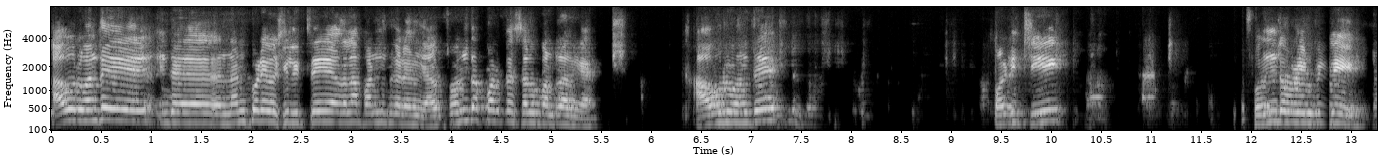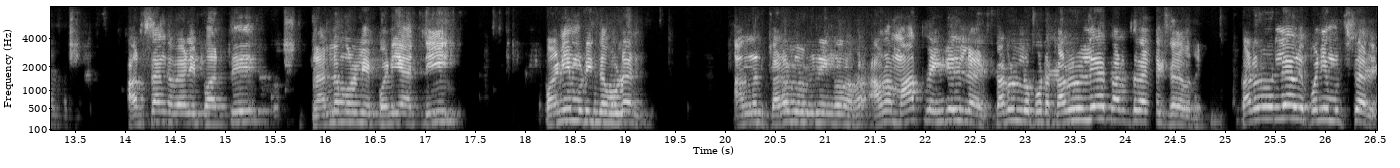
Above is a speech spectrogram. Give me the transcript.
அவர் வந்து இந்த நன்கொடை வசூலித்து அதெல்லாம் பண்ணது கிடையாதுங்க. அவர் சொந்த படத்தை செலவு பண்றாருங்க. அவர் வந்து படிச்சு சொந்த உழைப்பிலே அரசாங்க வேலை பார்த்து நல்ல முறையிலே பணியாற்றி பணி முடிந்தவுடன் அங்க கடலூர் நீங்க ஆனா மாத்துல எங்க இல்ல. கடலூர்ல போட்ட கடலூர்லயே கடத்துறாரு சார் அவரு கடலூர்லயே அவர் பணியை முடிச்சிட்டாரு.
